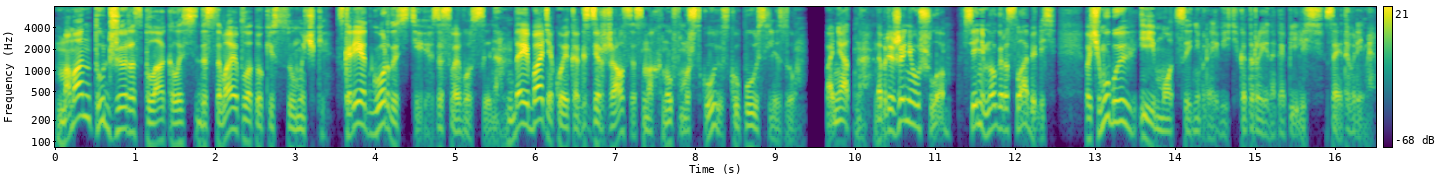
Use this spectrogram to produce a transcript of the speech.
Маман тут же расплакалась, доставая платок из сумочки. Скорее от гордости за своего сына. Да и батя кое-как сдержался, смахнув мужскую скупую слезу. Понятно, напряжение ушло, все немного расслабились. Почему бы и эмоции не проявить, которые накопились за это время?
